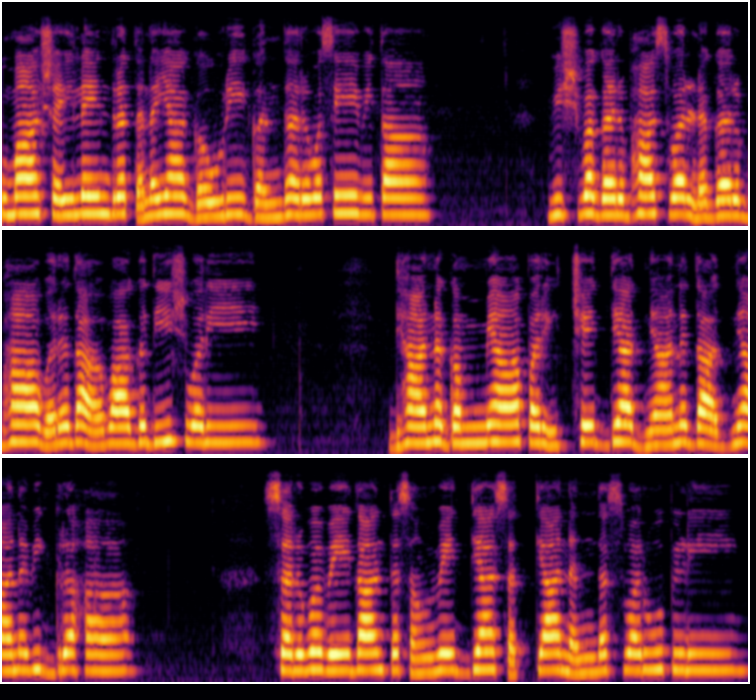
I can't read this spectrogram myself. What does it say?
उमा शैलेन्द्रतनया गौरी गन्धर्वसेविता विश्वगर्भा स्वर्णगर्भा वरदा वागधीश्वरी ध्यानगम्या परिच्छेद्या ज्ञानदा ज्ञानविग्रहा सर्ववेदान्तसंवेद्या सत्यानन्दस्वरूपिणी।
